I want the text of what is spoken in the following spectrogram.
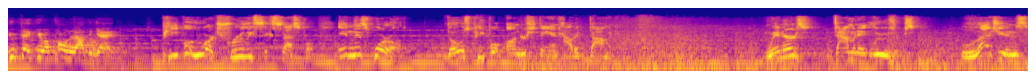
you take your opponent out the game. People who are truly successful in this world, those people understand how to dominate. Winners dominate losers. Legends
